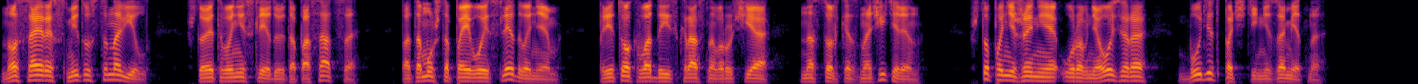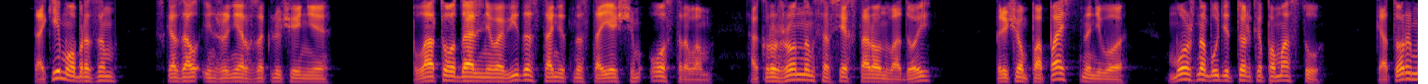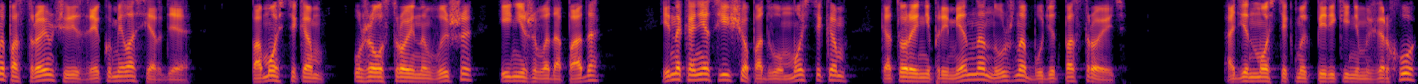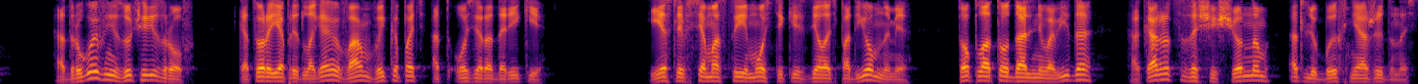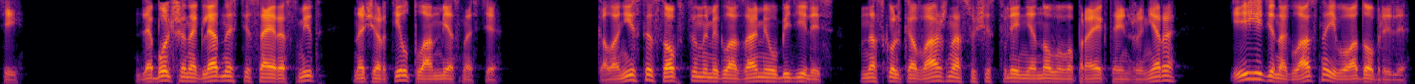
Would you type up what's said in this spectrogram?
но Сайрес Смит установил, что этого не следует опасаться, потому что, по его исследованиям, приток воды из Красного ручья настолько значителен, что понижение уровня озера будет почти незаметно. Таким образом, сказал инженер в заключение, плато дальнего вида станет настоящим островом, окруженным со всех сторон водой, причем попасть на него можно будет только по мосту, который мы построим через реку Милосердия, по мостикам, уже устроенным выше и ниже водопада, и, наконец, еще по двум мостикам, которые непременно нужно будет построить. Один мостик мы перекинем вверху, а другой внизу через ров, который я предлагаю вам выкопать от озера до реки. Если все мосты и мостики сделать подъемными, то плато дальнего вида окажется защищенным от любых неожиданностей. Для большей наглядности Сайрес Смит начертил план местности. Колонисты собственными глазами убедились, насколько важно осуществление нового проекта инженера, и единогласно его одобрили.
